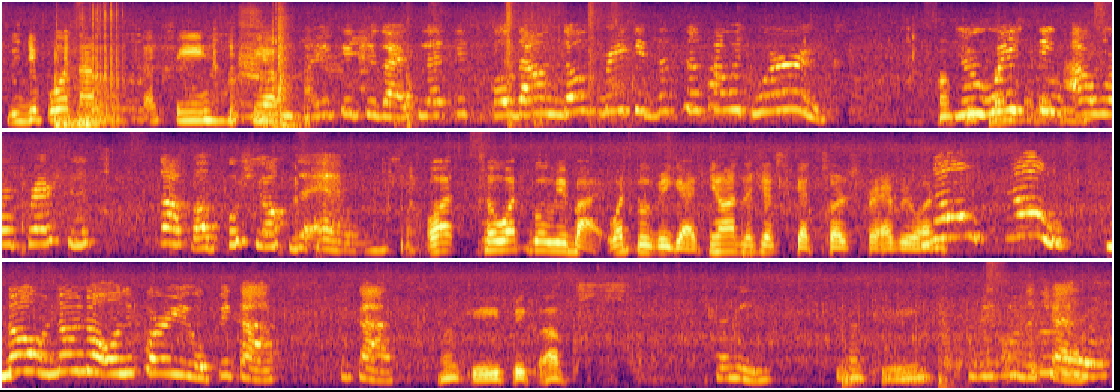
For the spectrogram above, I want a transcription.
Did you put um? Lexi, yeah. Don't break it, you guys. Let it fall down. Don't break it. That's not how it works. Okay, You're wasting our precious stuff. I'll push you off the edge. What? So what will we buy? What will we get? You know, let's just get swords for everyone. No, no, no, no, no. Only for you. Pickaxe. Pickaxe. Okay, pickaxe. For me. Okay, Put it in the chest.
